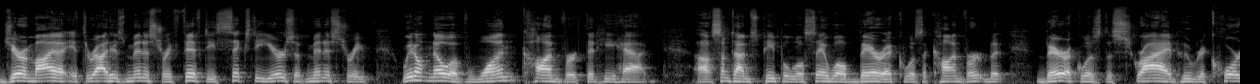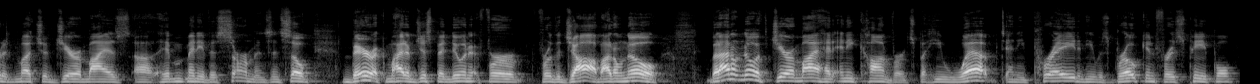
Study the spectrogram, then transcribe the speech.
Jeremiah, throughout his ministry, 50, 60 years of ministry, we don't know of one convert that he had. Uh, sometimes people will say, well, Baruch was a convert, but Baruch was the scribe who recorded much of Jeremiah's, uh, many of his sermons. And so Baruch might have just been doing it for, for the job. I don't know. But I don't know if Jeremiah had any converts, but he wept and he prayed and he was broken for his people.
